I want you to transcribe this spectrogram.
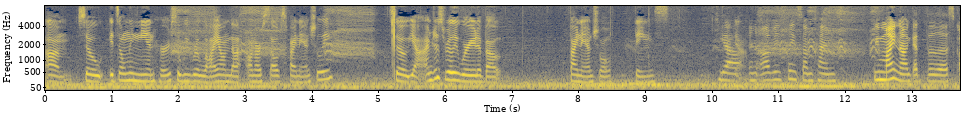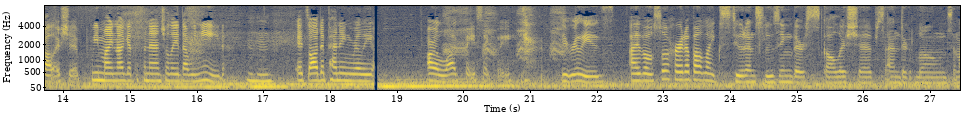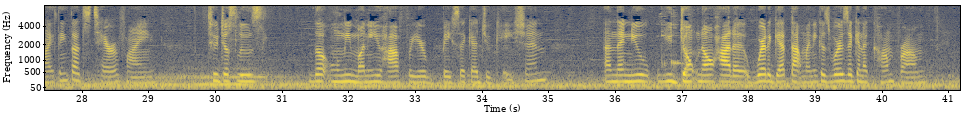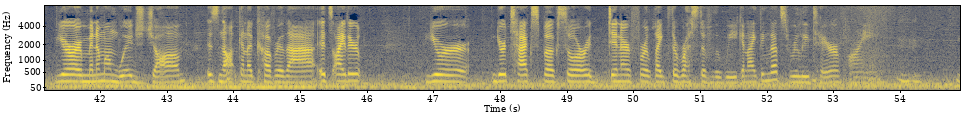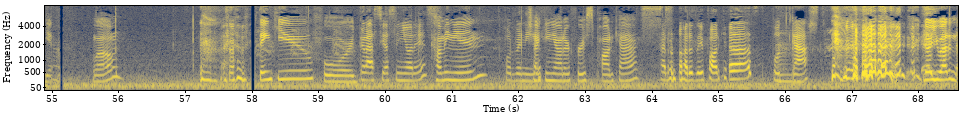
Um, so it's only me and her, so we rely on that on ourselves financially. So yeah, I'm just really worried about financial things. Yeah. Yeah. And obviously, sometimes we might not get the scholarship. We might not get the financial aid that we need. Mm-hmm. It's all depending really our luck, basically. It really is. I've also heard about like students losing their scholarships and their loans, and I think that's terrifying to just lose the only money you have for your basic education and then you you don't know how to where to get that money because where is it going to come from? Your minimum wage job is not going to cover that. It's either your your textbooks or dinner for like the rest of the week and i think that's really terrifying. Mm-hmm. yeah. Well thank you for gracias señores coming in por venir. checking out our first podcast. I don't know how to say podcast. Podcast. No you had an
